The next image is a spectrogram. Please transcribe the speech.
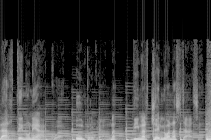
L'arte non è acqua, un programma di Marcello Anastasi.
